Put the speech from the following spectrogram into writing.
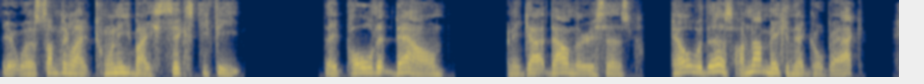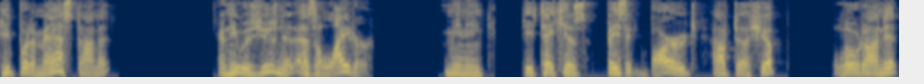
It was something like 20 by 60 feet. They pulled it down. When he got down there, he says, Hell with this. I'm not making that go back. He put a mast on it and he was using it as a lighter, meaning he'd take his basic barge out to a ship, load on it,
